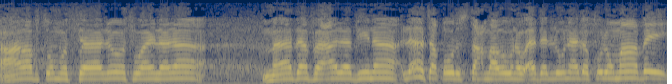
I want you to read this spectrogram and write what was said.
عرفتم الثالوث وإلا لا؟ ماذا فعل بنا؟ لا تقول استعمرونا وأذلونا هذا كله ماضي.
